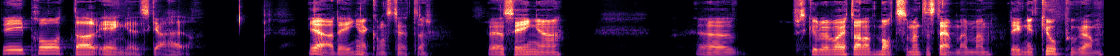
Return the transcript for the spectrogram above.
Vi pratar engelska här. Ja, det är inga konstigheter. Jag ser inga... Uh, skulle det vara ett annat mått som inte stämmer, men det är inget kokprogram.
